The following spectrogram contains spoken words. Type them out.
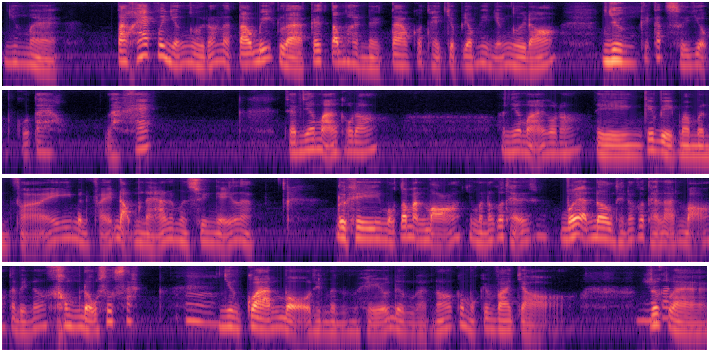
Nhưng mà tao khác với những người đó là tao biết là cái tấm hình này tao có thể chụp giống như những người đó. Nhưng cái cách sử dụng của tao là khác. Thì anh nhớ mãi câu đó anh nhớ mãi câu đó. Thì cái việc mà mình phải mình phải động não để mình suy nghĩ là đôi khi một tấm ảnh bỏ nhưng mà nó có thể với ảnh đơn thì nó có thể là ảnh bỏ tại vì nó không đủ xuất sắc. Ừ. nhưng qua ảnh bộ thì mình hiểu được là nó có một cái vai trò nó rất có, là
